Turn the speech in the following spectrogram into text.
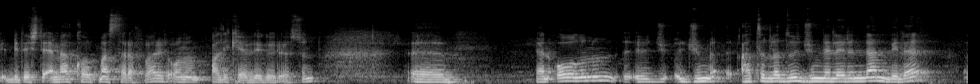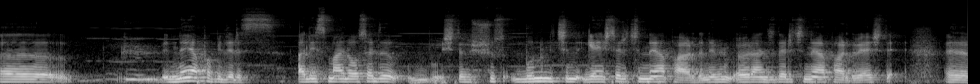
bir de işte Emel Korkmaz tarafı var. Onun Ali Kev'de görüyorsun. E, yani oğlunun e, cümle, hatırladığı cümlelerinden bile e, ne yapabiliriz? Ali İsmail olsaydı işte şu bunun için gençler için ne yapardı? Ne bileyim öğrenciler için ne yapardı veya işte e,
